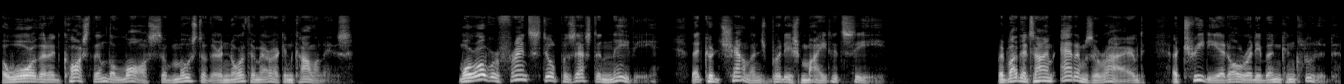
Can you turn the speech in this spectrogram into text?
a war that had cost them the loss of most of their North American colonies. Moreover, France still possessed a navy that could challenge British might at sea. But by the time Adams arrived, a treaty had already been concluded.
